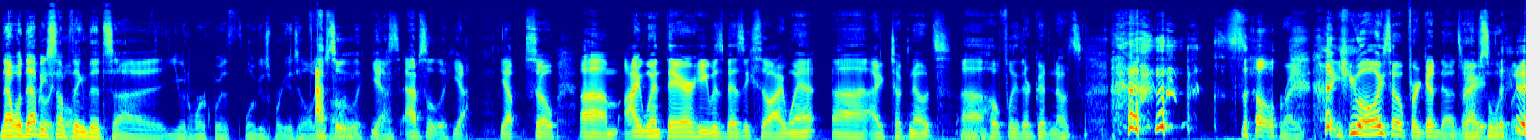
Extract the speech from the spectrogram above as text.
Now, would that be Really cool. something that uh, you would work with Logansport Utilities? on? Absolutely, yes, absolutely, yeah. Yep. So um, I went there. He was busy, so I went. Uh, I took notes. Uh, hopefully, they're good notes. so Right. you always hope for good notes, right? Absolutely.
